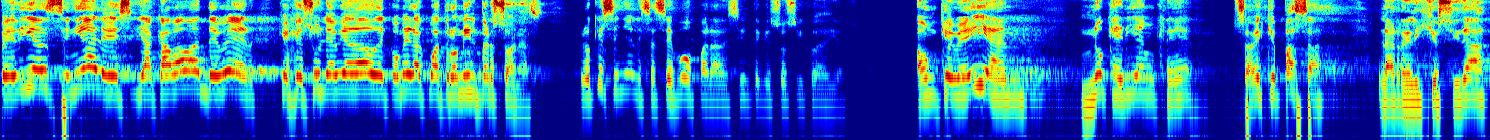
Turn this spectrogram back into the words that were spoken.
Pedían señales y acababan de ver que Jesús le había dado de comer a cuatro mil personas. Pero ¿qué señales haces vos para decirte que sos hijo de Dios? Aunque veían, no querían creer. ¿Sabés qué pasa? La religiosidad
